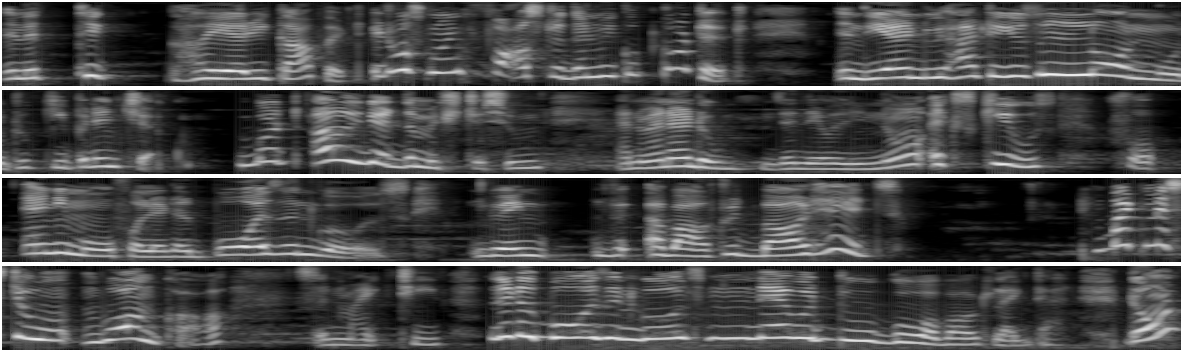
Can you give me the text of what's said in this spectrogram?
in a thick, hairy carpet. It was growing faster than we could cut it. In the end, we had to use a lawnmower to keep it in check. But I'll get the mixture soon. And when I do, then there will be no excuse for any more for little boys and girls going about with bald heads. But Mr. Wonka, said Mike Teavee, little boys and girls about like that. Don't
